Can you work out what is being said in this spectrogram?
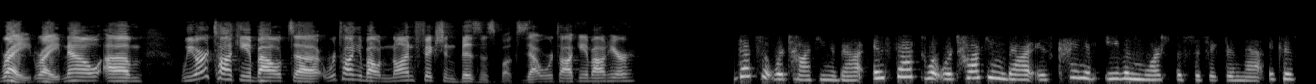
Right, right. Now, um, we are talking about uh, we're talking about nonfiction business books. Is that what we're talking about here? That's what we're talking about. In fact, what we're talking about is kind of even more specific than that because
